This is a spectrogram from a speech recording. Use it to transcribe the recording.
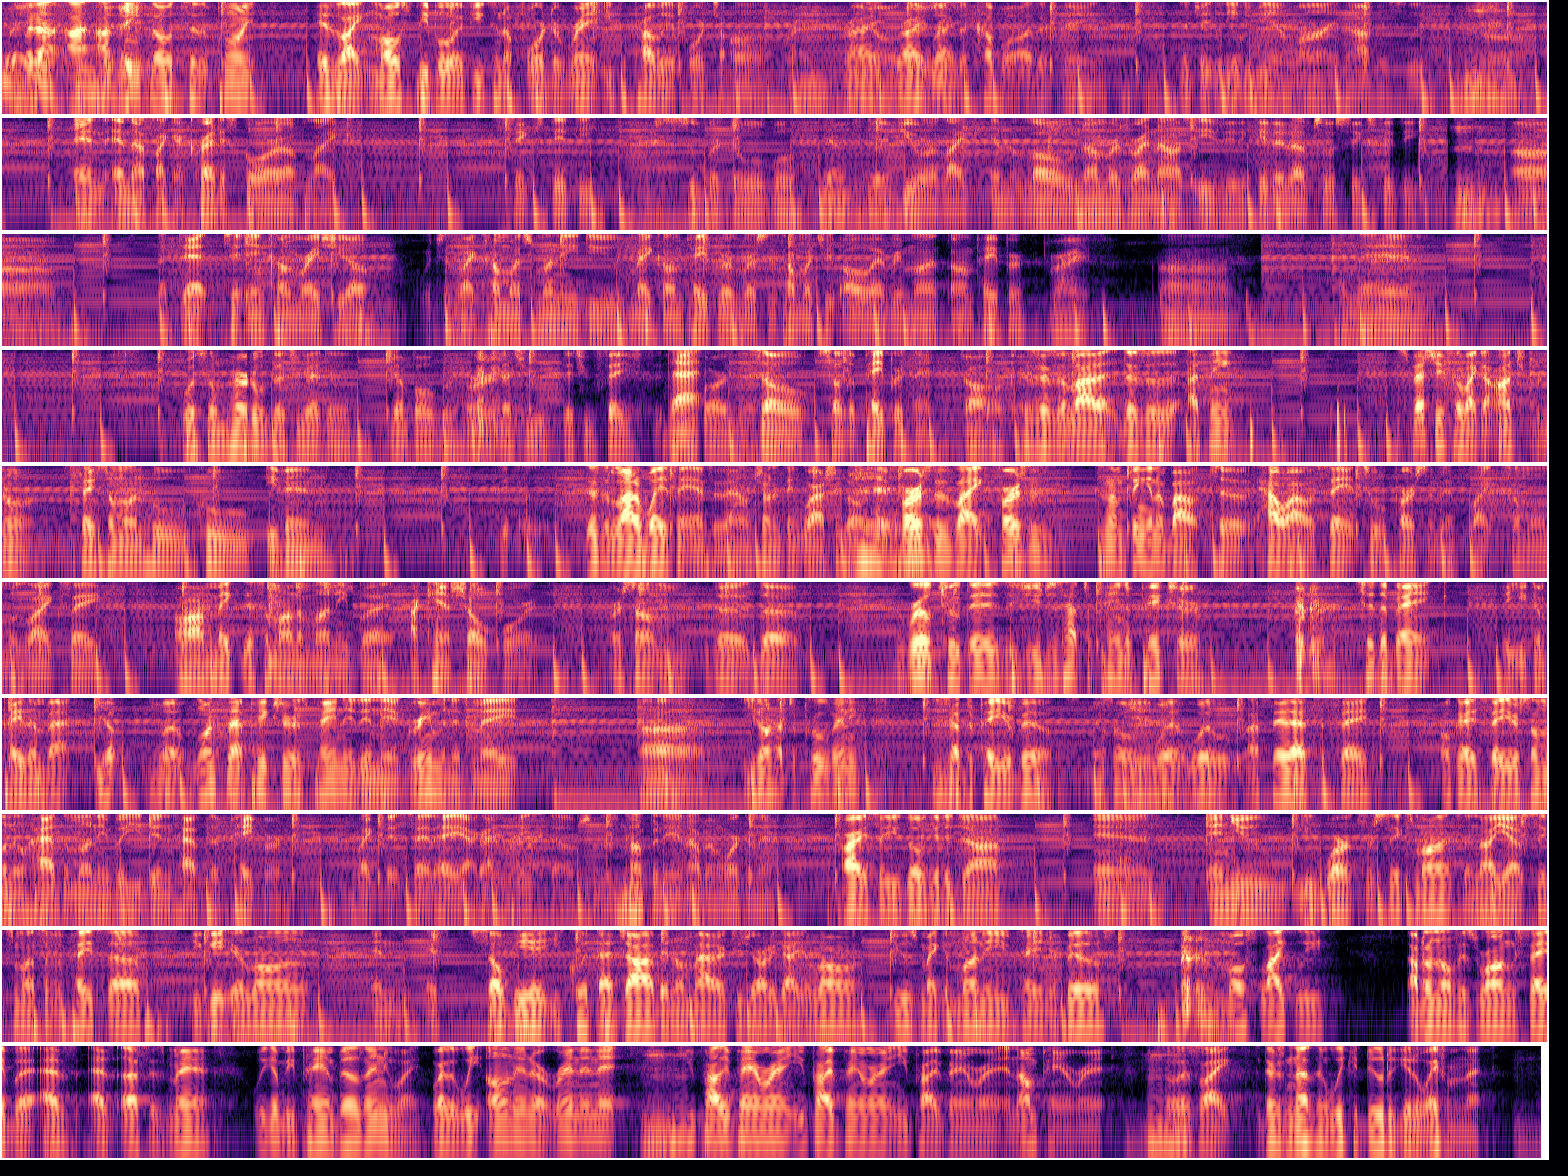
know. But I, I, I think though, to the point is like most people, if you can afford to rent, you could probably afford to own. Right, You right, know, right, There's right. just a couple other things That that need to be in line, obviously. Um, and and that's like a credit score of like 650, which is super doable. Yeah, Even If you are like in the low numbers right now, it's easy to get it up to a 650. Mm-hmm. Um, a debt to income ratio, which is like how much money do you make on paper versus how much you owe every month on paper. right. Um, and then With some hurdles that you had to jump over or that you that you faced as far as that. so so the paper thing oh, okay. because there's a lot of there's a I think especially for like an entrepreneur. Say someone who who even there's a lot of ways to answer that. I'm trying to think where I should go. First is like first is because I'm thinking about to how I would say it to a person. If like someone was like say oh I make this amount of money but I can't show for it or something. The the the real truth is is you just have to paint a picture to the bank that you can pay them back. Yep. but once that picture is painted and the agreement is made, uh, you don't have to prove anything. You just have to pay your bills. So what, what I say that to say, okay, say you're someone who had the money but you didn't have the paper, like that said, hey, I got Right, pay right. stubs from this company and I've been working there. All right, so you go get a job and and you you work for six months and now you have six months of a pay stub. You get your loan. And if so be it, you quit that job, it don't matter because you already got your loan. You was making money, you paying your bills. Most likely, I don't know if it's wrong to say, but as as us as man, we can be paying bills anyway, whether we own it or renting it. Mm-hmm. You probably paying rent, you probably paying rent, you probably paying rent, and I'm paying rent. So mm-hmm. it's like there's nothing we could do to get away from that. Mm-hmm.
